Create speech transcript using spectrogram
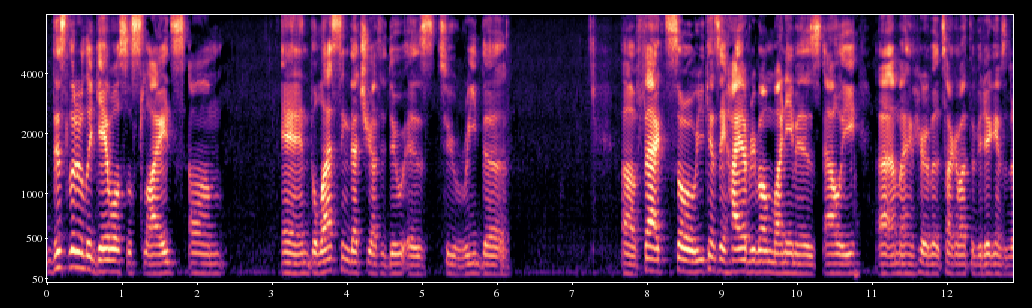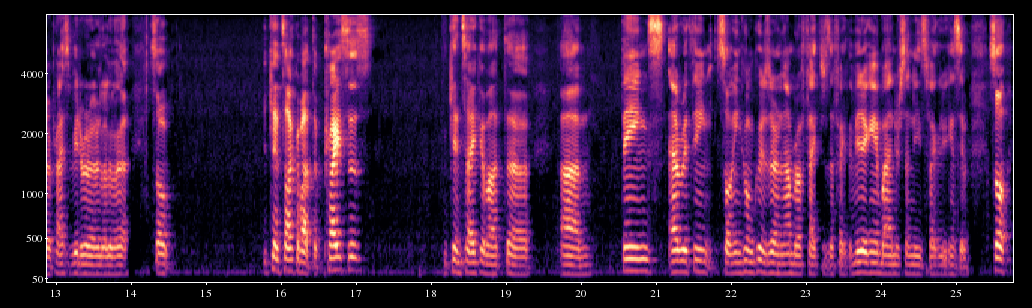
this literally gave us the slides. Um, and the last thing that you have to do is to read the uh, facts. So you can say, hi everyone, my name is Ali. Uh, I'm here to talk about the video games and their prices. So you can talk about the prices. You can talk about the um, things, everything. So in conclusion, there are a number of factors that affect the video game. By understanding these factors, you can say. So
